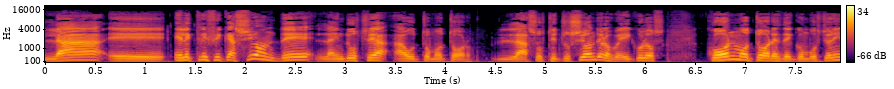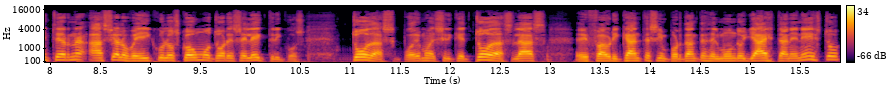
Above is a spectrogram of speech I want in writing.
la eh, electrificación de la industria automotor, la sustitución de los vehículos con motores de combustión interna hacia los vehículos con motores eléctricos. Todas, podemos decir que todas las eh, fabricantes importantes del mundo ya están en esto.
